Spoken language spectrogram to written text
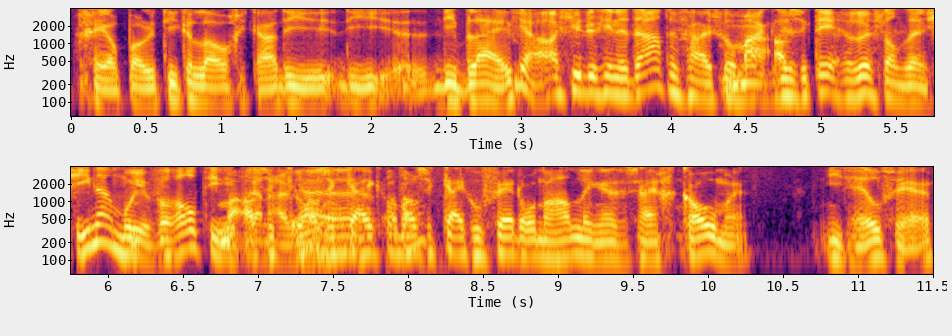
geopolitieke logica, die, die, die blijft. Ja, als je dus inderdaad een vuist wil Maar maken als dus ik- tegen Rusland en China... moet je vooral die Maar als ik, als, ik kijk, Eh, als ik kijk hoe ver de onderhandelingen zijn gekomen, niet heel ver.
